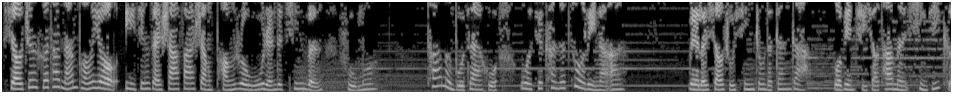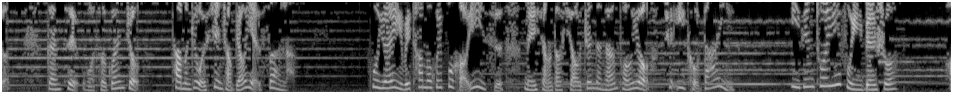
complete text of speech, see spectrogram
小珍和她男朋友已经在沙发上旁若无人的亲吻、抚摸。他们不在乎，我却看得坐立难安。为了消除心中的尴尬，我便取笑他们性饥渴，干脆我做观众，他们给我现场表演算了。我原以为他们会不好意思，没想到小珍的男朋友却一口答应，一边脱衣服一边说：“好，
